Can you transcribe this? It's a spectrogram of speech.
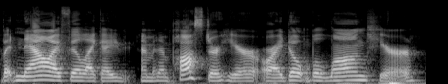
But now I feel like I, I'm an imposter here or I don't belong here.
